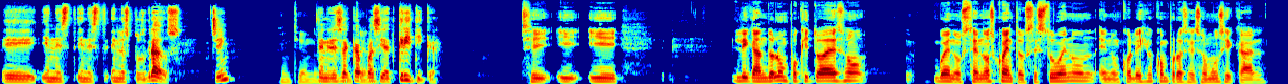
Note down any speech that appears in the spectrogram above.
eh, en, este, en, este, en, los posgrados. ¿Sí? Entiendo. Tener esa entiendo. capacidad crítica. Sí, y, y ligándolo un poquito a eso, bueno, usted nos cuenta, usted estuvo en un, en un colegio con proceso musical,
